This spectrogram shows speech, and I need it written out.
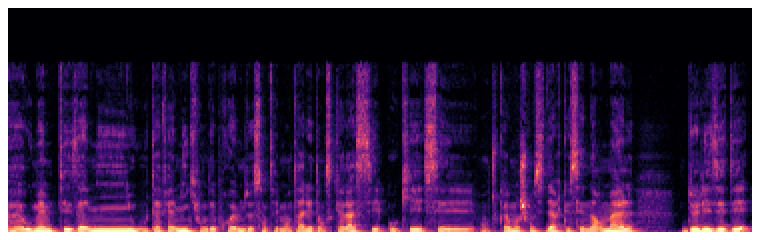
euh, ou même tes amis ou ta famille qui ont des problèmes de santé mentale. Et dans ce cas-là c'est ok. C'est en tout cas moi je considère que c'est normal de les aider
